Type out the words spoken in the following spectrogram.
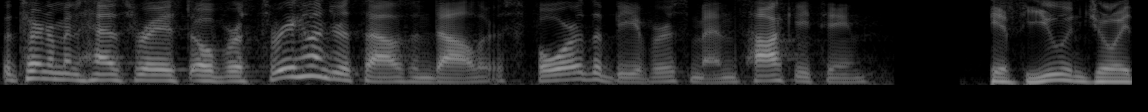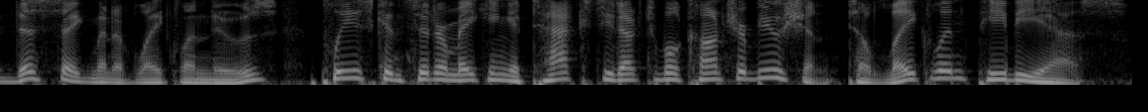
The tournament has raised over $300,000 for the Beavers men's hockey team. If you enjoyed this segment of Lakeland News, please consider making a tax-deductible contribution to Lakeland PBS.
